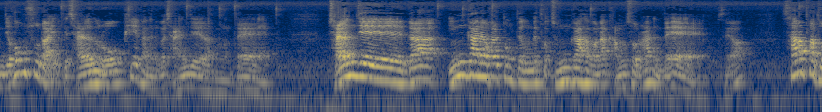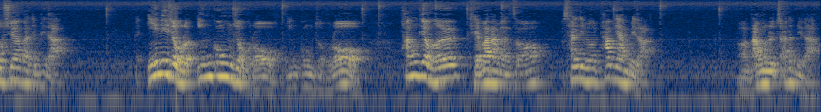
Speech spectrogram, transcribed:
이제 홍수라 이렇게 자연으로 피해가 되는 걸 자연재해라고 하는데 자연재해가 인간의 활동 때문에 더 증가하거나 감소를 하는데 보세요. 산업화 도시화가 됩니다. 인위적으로 인공적으로 인공적으로 환경을 개발하면서 산림을 파괴합니다. 어, 나무를 자릅니다.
